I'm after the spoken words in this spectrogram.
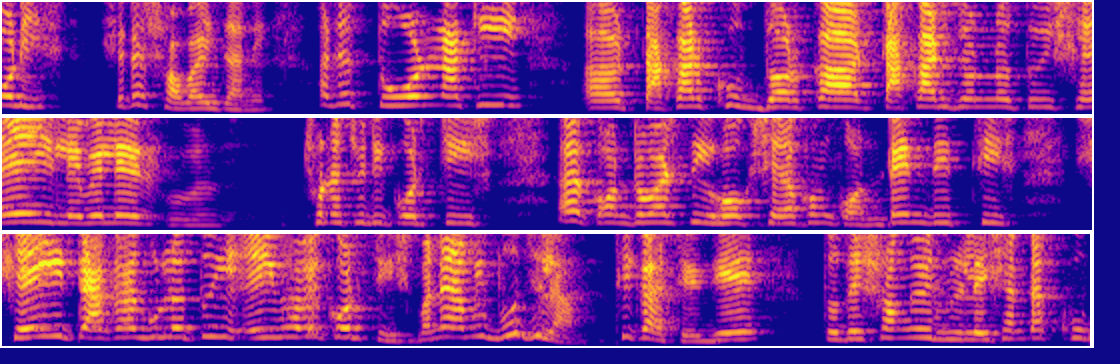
করিস, সেটা সবাই জানে। আচ্ছা তোর নাকি টাকার খুব দরকার, টাকার জন্য তুই সেই লেভেলের ছোটাছুটি করছিস কন্ট্রোভার্সি হোক, সেরকম কন্টেন্ট দিচ্ছিস, সেই টাকাগুলো তুই এইভাবে করছিস? মানে আমি বুঝলাম, ঠিক আছে, যে তোদের সঙ্গে রিলেশনটা খুব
